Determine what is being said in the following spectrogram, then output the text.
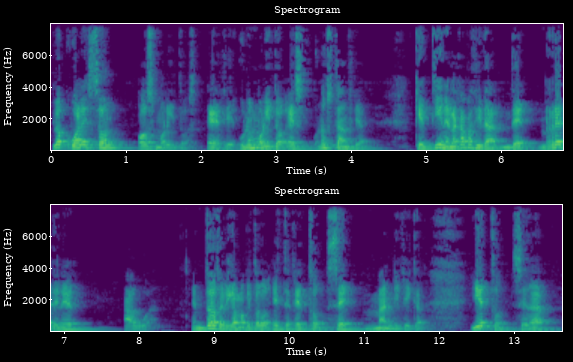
los cuales son osmolitos. Es decir, un osmolito es una sustancia que tiene la capacidad de retener agua. Entonces, digamos que todo este efecto se magnifica. Y esto se da,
